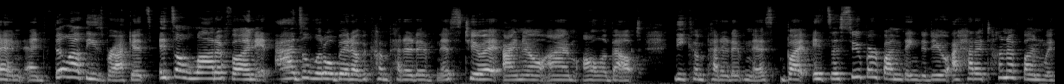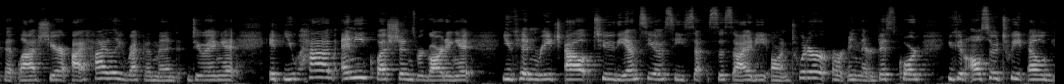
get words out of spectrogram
and, and fill out these brackets. It's a lot of fun. It adds a little bit of competitiveness to it. I know I'm all about the competitiveness, but it's a super fun thing to do. I had a ton of fun with it last year. I highly recommend doing it. If you have any questions regarding it, you can reach out to the MCOC Society on Twitter or in their Discord. You can also tweet El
